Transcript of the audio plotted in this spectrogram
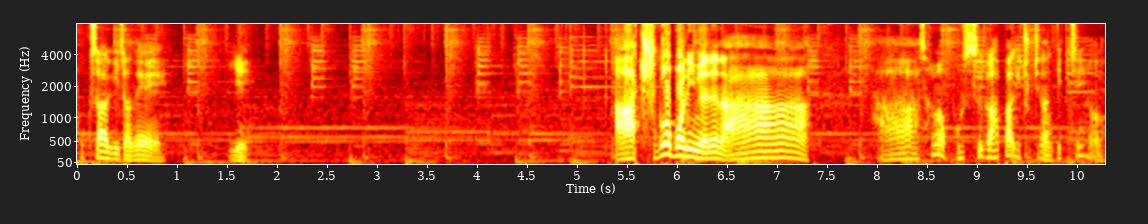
복사하기 전에 예. 아 죽어버리면은 아, 아 설마 보스가 한 방에 죽진 않겠지? 어.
